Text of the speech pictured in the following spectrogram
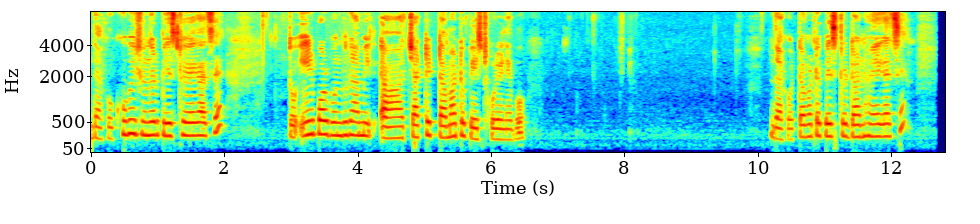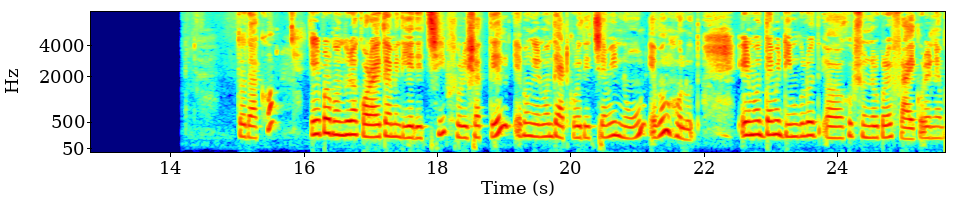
দেখো, খুবই সুন্দর পেস্ট হয়ে গেছে। তো এরপর বন্ধুরা আমি চারটে টমাটো পেস্ট করে নেব। দেখো, টমেটো পেস্টও ডান হয়ে গেছে। তো দেখো এরপর বন্ধুরা কড়াইতে আমি দিয়ে দিচ্ছি সরিষার তেল এবং এর মধ্যে অ্যাড করে দিচ্ছি আমি নুন এবং হলুদ। এর মধ্যে আমি ডিমগুলো খুব সুন্দর করে ফ্রাই করে নেব।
